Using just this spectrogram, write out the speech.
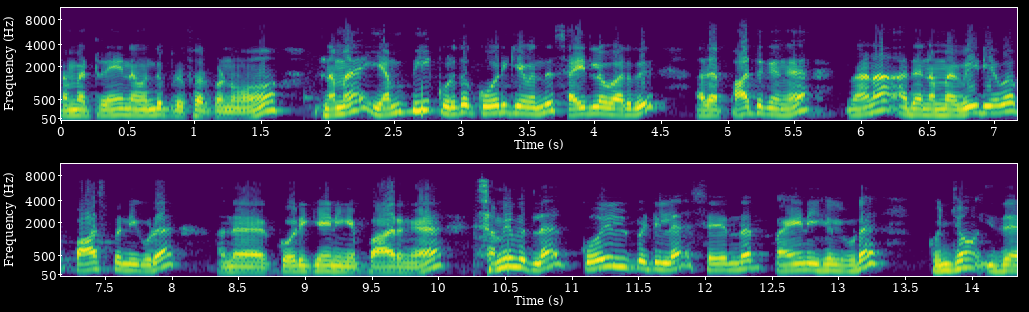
நம்ம ட்ரெயினை வந்து ப்ரிஃபர் பண்ணுவோம். நம்ம எம்பி கொடுத்த கோரிக்கை வந்து சைடில் வருது. அதை பார்த்துக்கோங்க. வேணால் அதை நம்ம வீடியோவை பாஸ் பண்ணி கூட அந்த கோரிக்கையை நீங்கள் பாருங்கள் சமீபத்தில் கோயில்பட்டியில் சேர்ந்த பயணிகள் கூட கொஞ்சம் இதை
